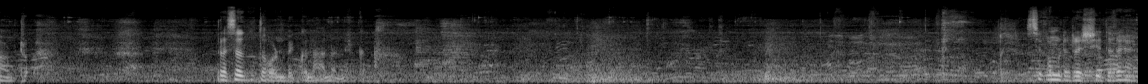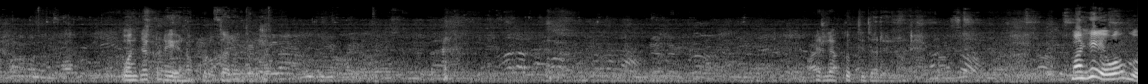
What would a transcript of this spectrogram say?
ಕೌಂಟ್ರು ಪ್ರಸಾದ ತೊಗೊಳ್ಬೇಕು ನಾನು ಅನೇಕ. ಸಿಗಮ್ಮ ರಶ್ ಇದ್ದಾರೆ ಒಂದೇ ಕಡೆ ಏನೋ ಕೊಡ್ತಾರೆ ಎಲ್ಲ ಕೂತಿದ್ದಾರೆ ನೋಡಿ. ಮಹಿ, ಹೋಗು.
